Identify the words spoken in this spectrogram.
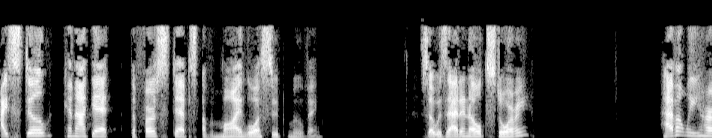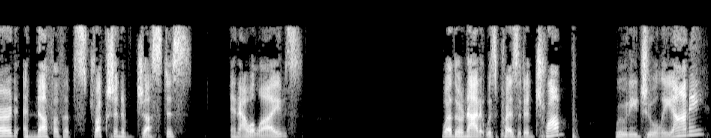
I still cannot get the first steps of my lawsuit moving. So is that an old story? Haven't we heard enough of obstruction of justice in our lives? Whether or not it was President Trump, Rudy Giuliani,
